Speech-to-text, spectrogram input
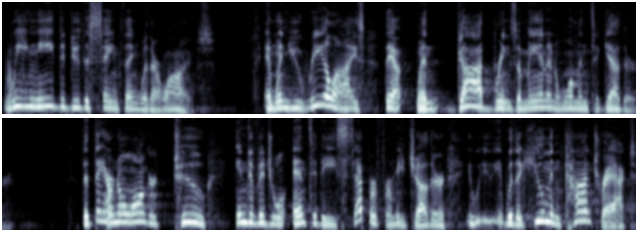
we need to do the same thing with our wives. And when you realize that when God brings a man and a woman together, that they are no longer two individual entities separate from each other with a human contract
